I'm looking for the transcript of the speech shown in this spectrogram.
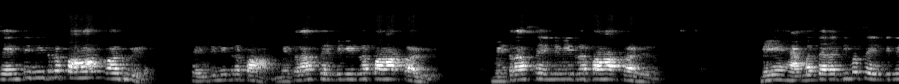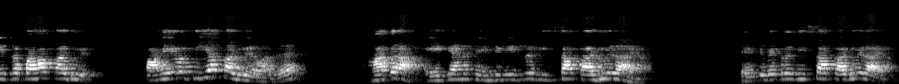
සෙන්ටිමීටර 5ක් අඩු වෙනවා. සෙන්ටිමීටර 5. මෙතන සෙන්ටිමීටර 5ක් අඩු වෙනවා. මෙතන සෙන්ටිමීටර 5ක් අඩු වෙනවා. මේ හැමතැනදීම සෙන්ටිමීටර 5ක් අඩු වෙනවා. පහේව කීයක් අඩු වෙනවද? හතරක්. ඒ කියන්නේ සෙන්ටිමීටර 20ක් අඩු වෙලා යනවා. සෙන්ටිමීටර 20ක් අඩු වෙලා යනවා.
